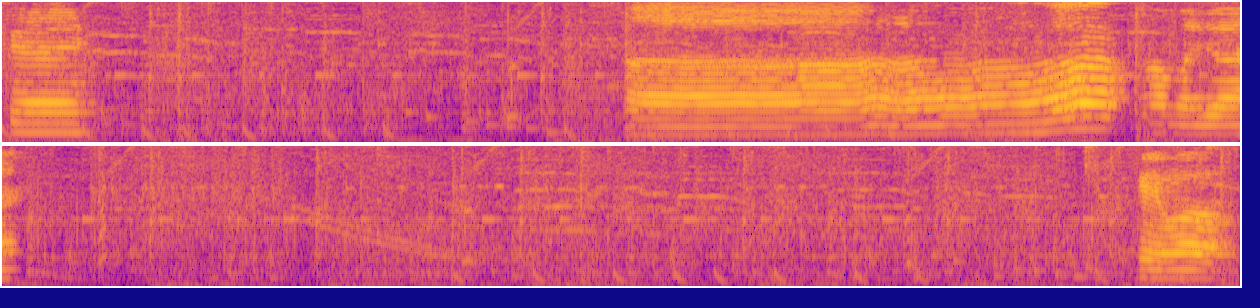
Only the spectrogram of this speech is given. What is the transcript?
okay. Uh, oh my god. Okay, well,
